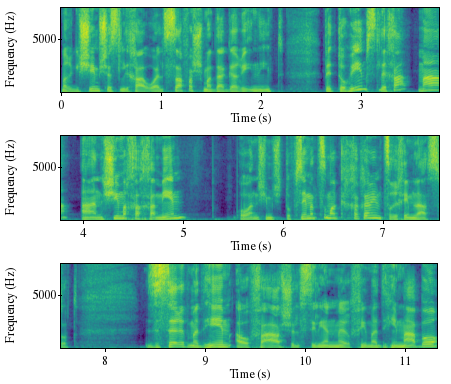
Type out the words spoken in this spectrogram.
מרגישים שסליחה, הוא על סף השמדה גרעינית, ותוהים, סליחה, מה האנשים החכמים, או אנשים שתופסים עצמם כחכמים, צריכים לעשות. זה סרט מדהים, ההופעה של סיליאן מרפי מדהימה בו.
